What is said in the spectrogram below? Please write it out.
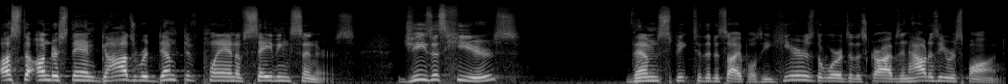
us to understand God's redemptive plan of saving sinners. Jesus hears them speak to the disciples. He hears the words of the scribes, and how does he respond?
